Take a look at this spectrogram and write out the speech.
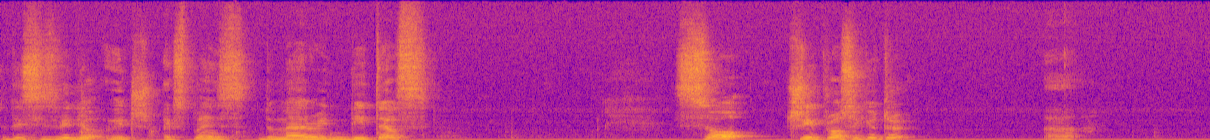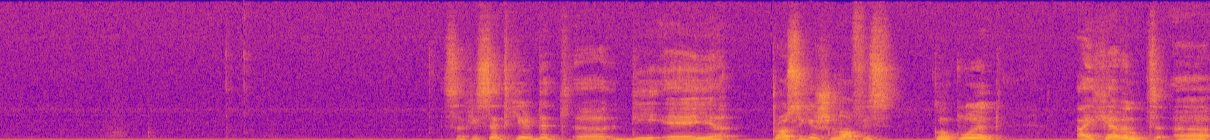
so this is video which explains the matter in details so chief prosecutor uh, so he said here that uh, the uh, prosecution office concluded I haven't uh,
